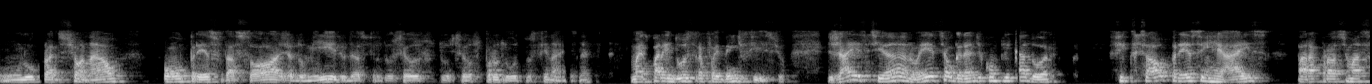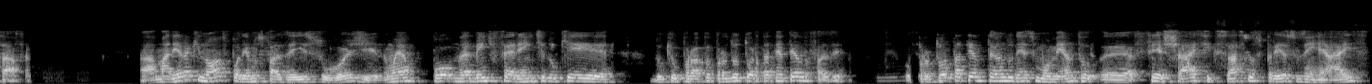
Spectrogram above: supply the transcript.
um lucro adicional com o preço da soja, do milho, das, dos, seus, dos seus produtos finais. Né? Mas para a indústria foi bem difícil. Já esse ano, esse é o grande complicador: fixar o preço em reais para a próxima safra. A maneira que nós podemos fazer isso hoje não é, não é bem diferente do que, do que o próprio produtor está tentando fazer. O produtor está tentando, nesse momento, é, fechar e fixar seus preços em reais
